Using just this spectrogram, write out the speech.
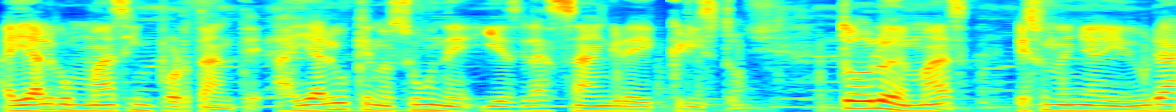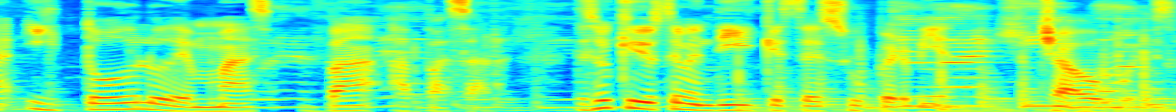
Hay algo más importante, hay algo que nos une y es la sangre de Cristo. Todo lo demás es una añadidura y todo lo demás va a pasar. Deseo que Dios te bendiga y que estés súper bien. Chao pues.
